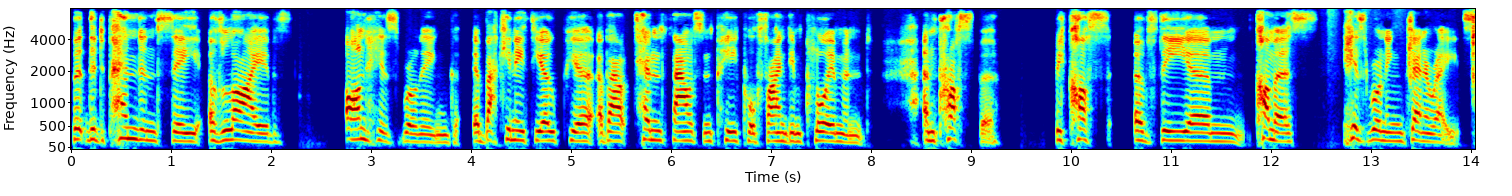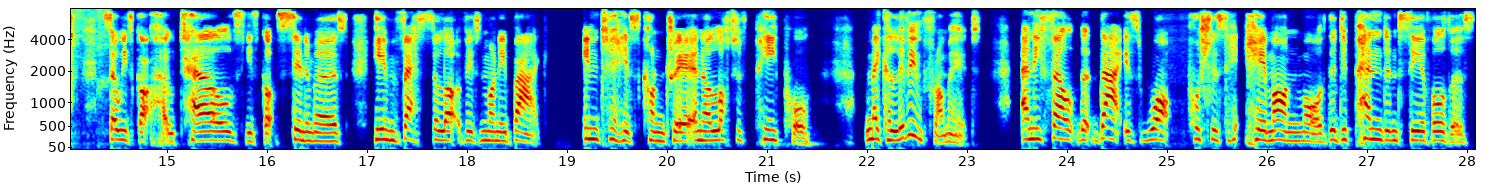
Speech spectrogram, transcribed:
but the dependency of lives on his running. Uh, back in Ethiopia, about 10,000 people find employment and prosper because of the um, commerce his running generates. So he's got hotels, he's got cinemas, he invests a lot of his money back into his country, and a lot of people make a living from it. And he felt that that is what pushes him on more the dependency of others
